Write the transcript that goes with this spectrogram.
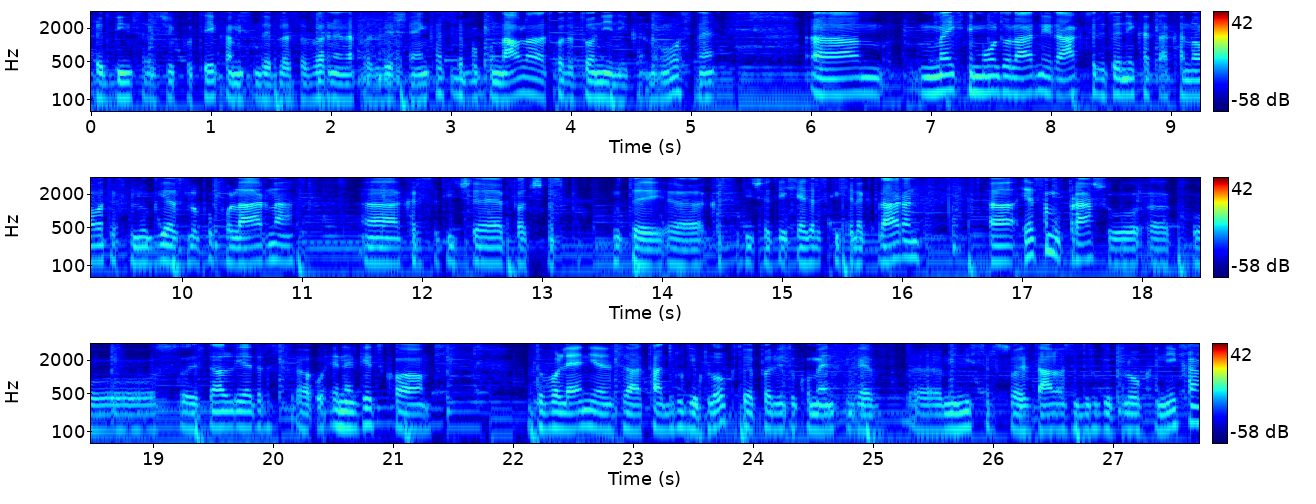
gradbinca že poteka, mislim, da je bila zavrnjena, pa zdaj še enkrat se bo ponavljala, tako da to ni neka novost. Ne. Um, majhni modularni reaktori, to je neka taka nova tehnologija, zelo popularna, uh, kar se tiče pač nas. Tej, uh, kar se tiče teh jedrskih elektrarn. Uh, jaz sem vprašal, uh, ko so izdali jedrs, uh, energetsko dovoljenje za ta drugi blok, to je prvi dokument, ki ga je uh, ministrstvo izdalo za drugi blok Neka.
